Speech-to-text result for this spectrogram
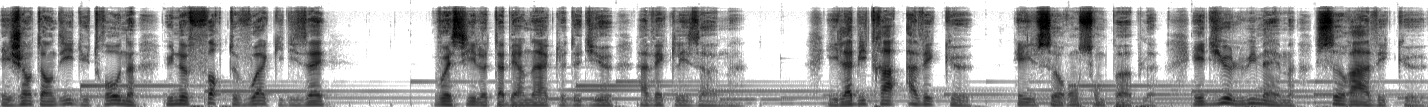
Et j'entendis du trône une forte voix qui disait, Voici le tabernacle de Dieu avec les hommes. Il habitera avec eux, et ils seront son peuple, et Dieu lui-même sera avec eux.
